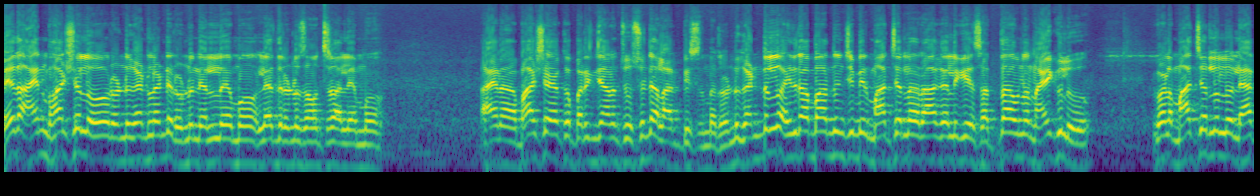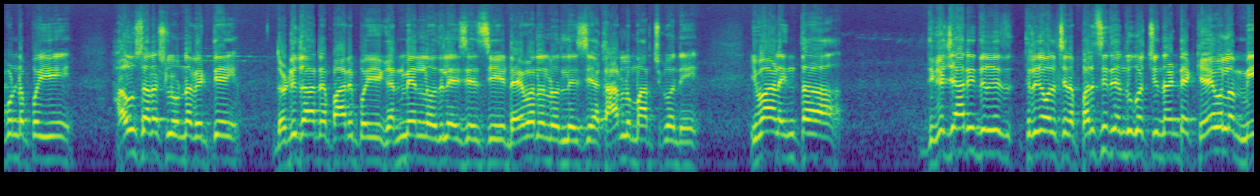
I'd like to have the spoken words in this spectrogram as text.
లేదా ఆయన భాషలో రెండు గంటలు అంటే రెండు నెలలేమో లేదా రెండు సంవత్సరాలేమో? ఆయన భాష యొక్క పరిజ్ఞానం చూస్తుంటే అలా అనిపిస్తుంది. మరి రెండు గంటల్లో హైదరాబాద్ నుంచి మీరు మాచర్ల రాగలిగే సత్తా ఉన్న నాయకులు ఇవాళ మాచర్లలో లేకుండా పోయి హౌస్ అరెస్టులు ఉన్న వ్యక్తి దొడ్డిదారిన పారిపోయి గన్మేలను వదిలేసేసి డ్రైవర్లను వదిలేసి ఆ కార్లు మార్చుకొని ఇవాళ ఇంత దిగజారి తిరగ తిరగవలసిన పరిస్థితి ఎందుకు వచ్చిందంటే కేవలం మీ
